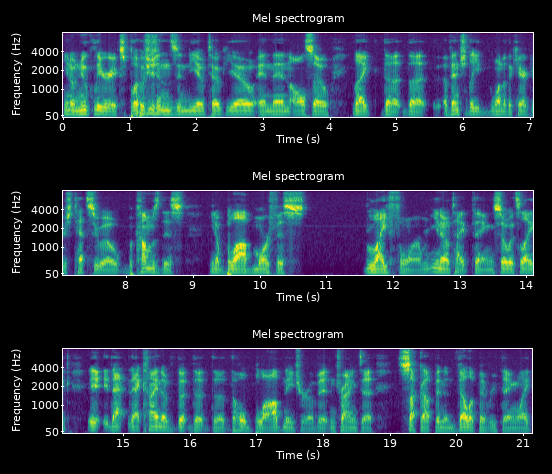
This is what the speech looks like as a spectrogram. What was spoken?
you know, nuclear explosions in Neo Tokyo and then also like the the eventually one of the characters Tetsuo becomes this, you know, blob morphous life form, you know, type thing. So it's like it, it- that that kind of the, the the the whole blob nature of it and trying to suck up and envelop everything like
